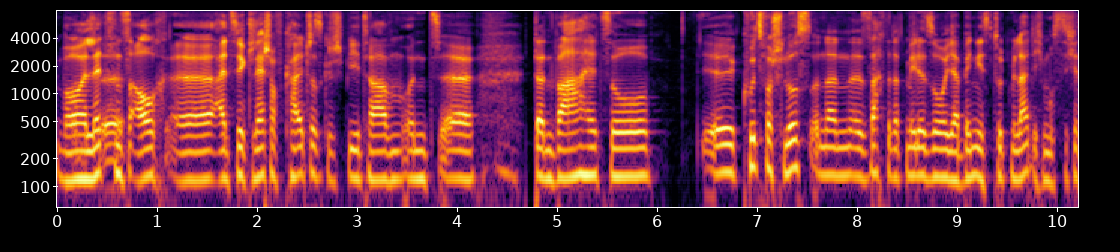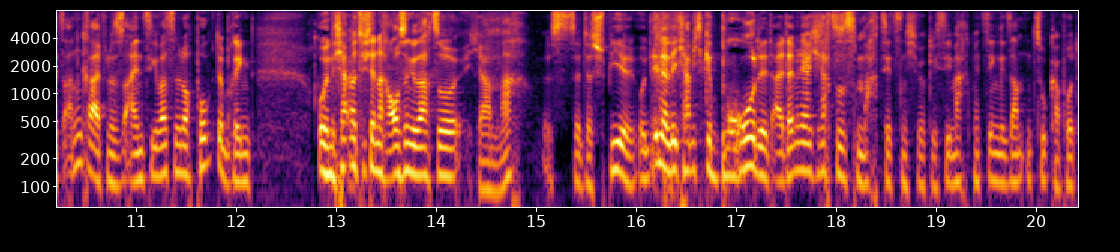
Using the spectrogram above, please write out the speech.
Boah, letztens äh, auch, äh, als wir Clash of Cultures gespielt haben und äh, dann war halt so äh, kurz vor Schluss und dann äh, sagte das Mädel so, ja Benny, es tut mir leid, ich muss dich jetzt angreifen. Das ist das Einzige, was mir noch Punkte bringt. Und ich habe natürlich dann nach außen gesagt so, ja mach, ist das Spiel. Und innerlich habe ich gebrodelt, Alter. Innerlich habe ich gedacht, so, das macht's jetzt nicht wirklich. Sie macht mir jetzt den gesamten Zug kaputt.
